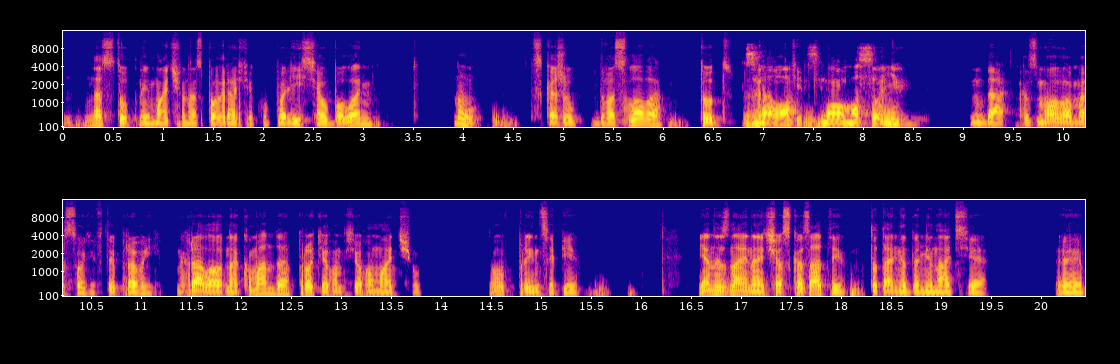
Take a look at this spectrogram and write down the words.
Наступний матч у нас по графіку Полісся оболонь. Ну, скажу два слова. Тут тільки. змова масонів. Да, змова масонів, ти правий. Грала одна команда протягом всього матчу. Ну, в принципі, я не знаю навіть, що сказати. Тотальна домінація е,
